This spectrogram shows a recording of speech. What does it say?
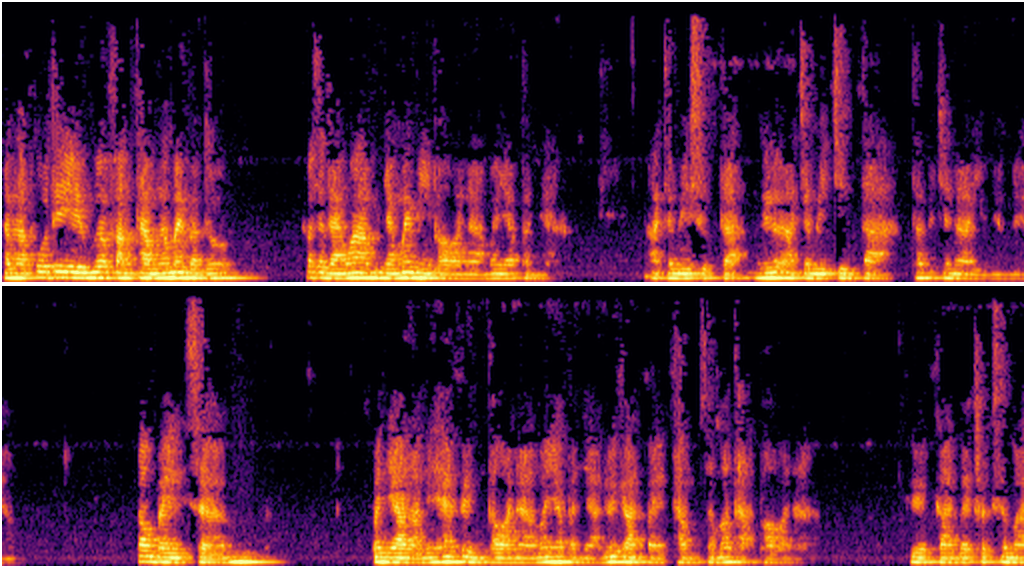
สำหรับผู้ที่เมื่อฟังธรรมแล้วไม่บรรลุก็แสดงว่ายังไม่มีภาวนามยปัญญา อาจจะมีสุตตะหรืออาจจะมีจินตาถ้าพิจารณาอยู่เนืองๆต้องไปเสริมปัญญาเหล่านี้ให้เป็นภาวนามยปัญญาด้วยการไปทำสมถะภาวนา คือการไปฝึกสมา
